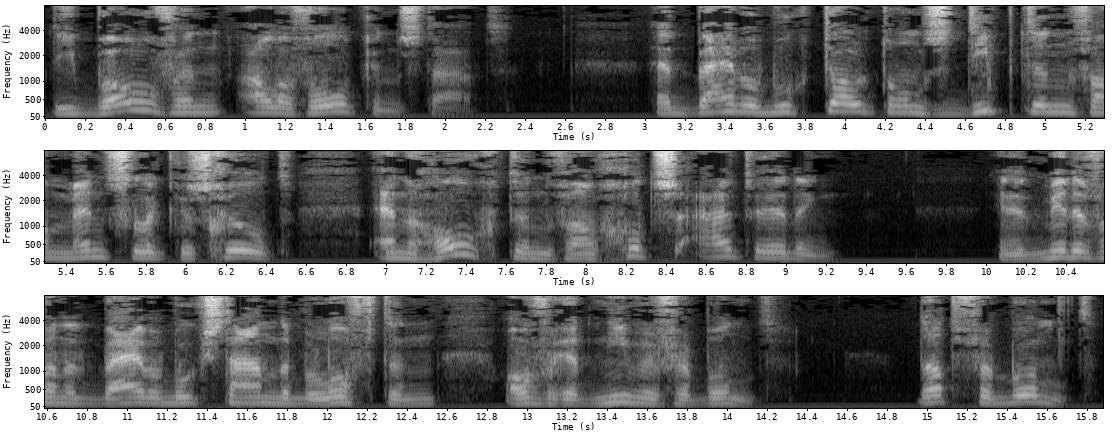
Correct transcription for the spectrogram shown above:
die boven alle volken staat. Het Bijbelboek toont ons diepten van menselijke schuld en hoogten van Gods uitredding. In het midden van het Bijbelboek staan de beloften over het nieuwe verbond. Dat verbond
